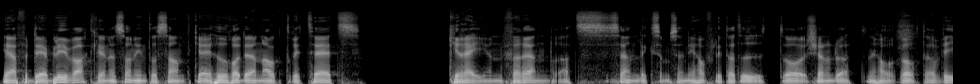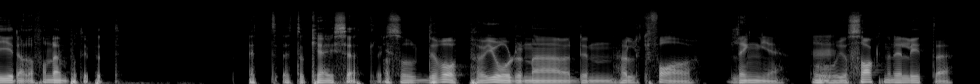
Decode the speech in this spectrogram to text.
Ja, för det blir verkligen en sån intressant grej. Hur har den auktoritetsgrejen förändrats sen liksom, sen ni har flyttat ut? Och känner du att ni har rört er vidare från den på typ ett, ett, ett okej sätt? Liksom? Alltså det var perioder när den höll kvar länge och Mm. jag saknade det lite.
